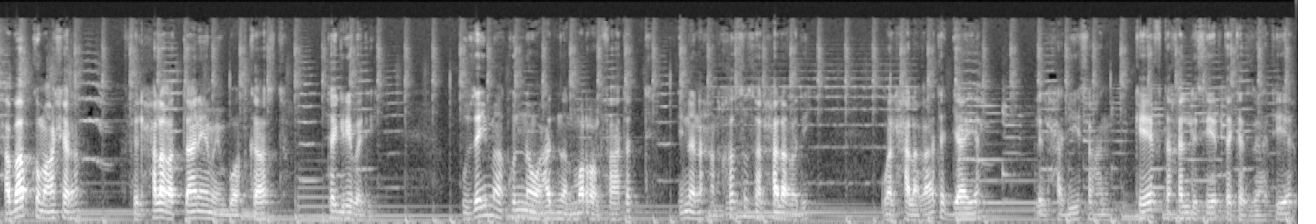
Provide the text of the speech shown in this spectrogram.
حبابكم عشرة في الحلقة الثانية من بودكاست تجربتي وزي ما كنا وعدنا المرة اللي فاتت إننا حنخصص الحلقة دي والحلقات الجاية للحديث عن كيف تخلي سيرتك الذاتية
